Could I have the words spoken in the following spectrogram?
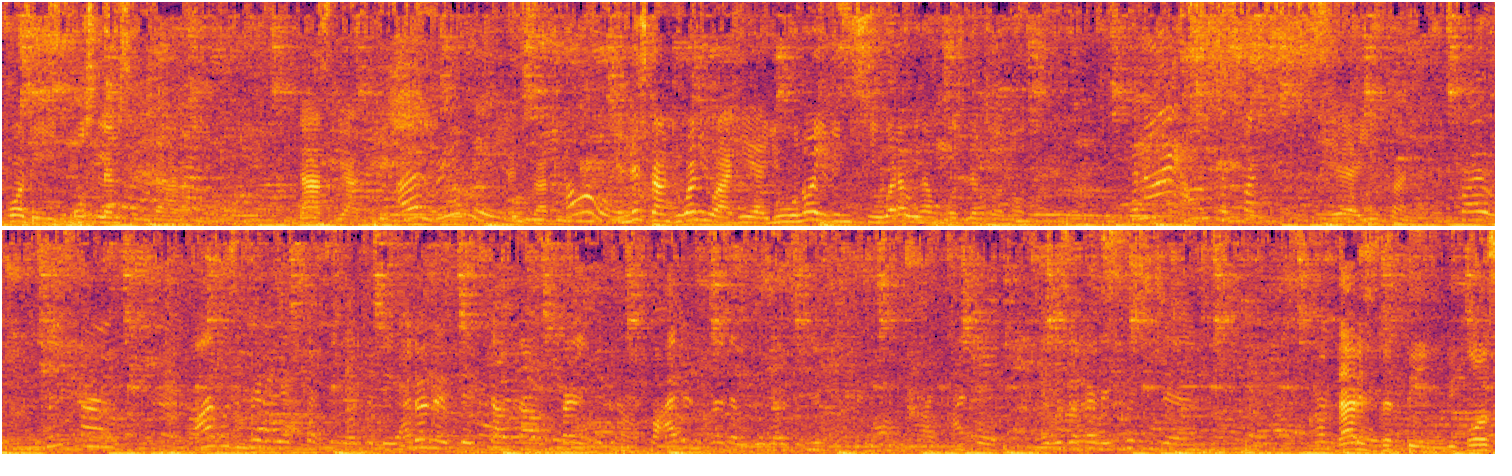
for the Muslims in Ghana. That's their dish. Oh really? Exactly. Oh. In this country, when you are here, you will not even see whether we have Muslims or not. Can I ask a question? Yeah, you can. So this time, um, I wasn't really expecting there to be. I don't know if this sounds sounds very ignorant, but I didn't know there would be loads of Muslims. Like I thought it was a very Christian. That is the thing because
